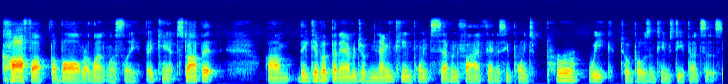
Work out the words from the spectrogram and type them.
cough up the ball relentlessly. They can't stop it. Um, they give up an average of 19.75 fantasy points per week to opposing teams' defenses.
